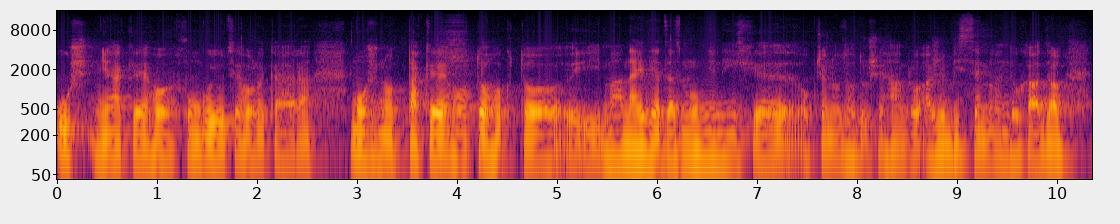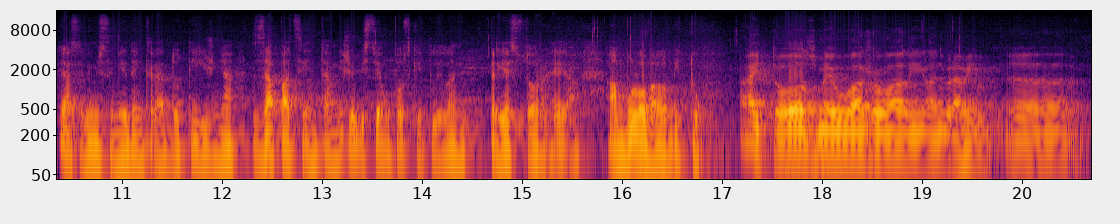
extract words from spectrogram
už nejakého fungujúceho lekára, možno takého toho, kto má najviac zazmluvnených e, občanov z Hodruše Hamru a že by sem len dochádzal, ja si vymyslím, jedenkrát do týždňa za pacientami, že by ste mu poskytli len priestor hej, a ambuloval by tu. Aj to sme uvažovali, len vravím. E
